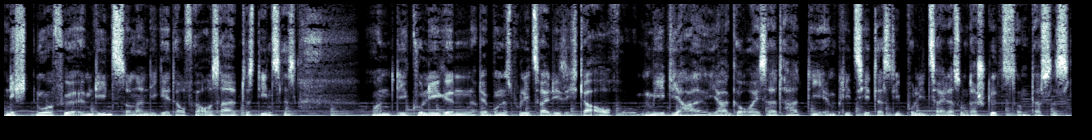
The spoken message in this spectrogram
nicht nur für im Dienst, sondern die gilt auch für außerhalb des Dienstes. Und die Kollegin der Bundespolizei, die sich da auch medial ja geäußert hat, die impliziert, dass die Polizei das unterstützt. Und das ist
